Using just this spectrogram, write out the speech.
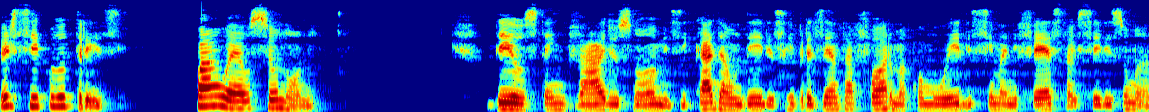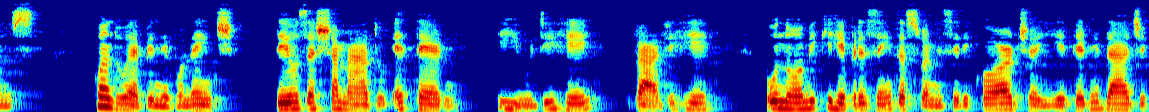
Versículo 13. Qual é o seu nome? Deus tem vários nomes e cada um deles representa a forma como ele se manifesta aos seres humanos. Quando é benevolente, Deus é chamado Eterno, Yud-Re, Vav-Re, o nome que representa sua misericórdia e eternidade,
